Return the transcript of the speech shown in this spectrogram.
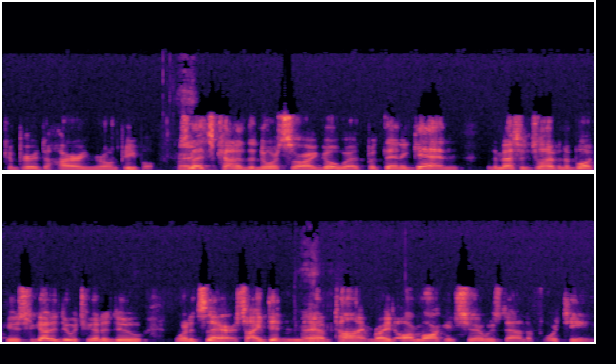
compared to hiring your own people. Right. So that's kind of the north star I go with. But then again, the message you'll have in the book is you got to do what you got to do when it's there. So I didn't right. have time, right? Our market share was down to 14%.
